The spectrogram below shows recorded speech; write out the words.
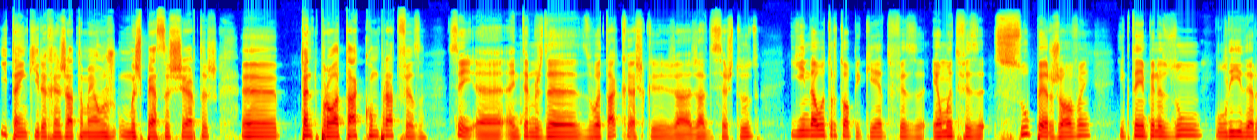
e tem que ir arranjar também umas peças certas, eh, tanto para o ataque como para a defesa. Sim, eh, em termos de, do ataque, acho que já, já disseste tudo. E ainda há outro tópico que é a defesa. É uma defesa super jovem e que tem apenas um líder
